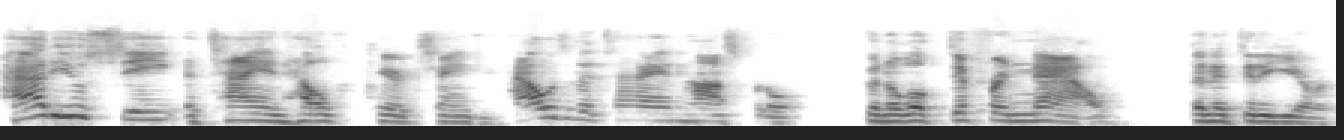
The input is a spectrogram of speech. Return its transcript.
How do you see Italian healthcare changing? How is an Italian hospital going to look different now than it did a year ago?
